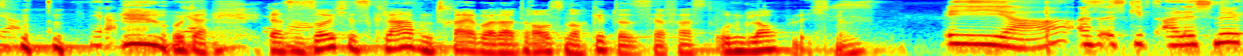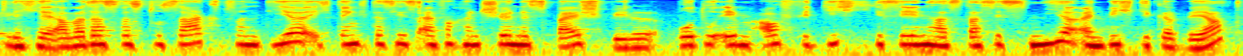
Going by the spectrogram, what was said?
Ja, ja. und ja, da, dass genau. es solche Sklaventreiber da draußen noch gibt, das ist ja fast unglaublich. Ne? Ja, also es gibt alles Mögliche. Aber das, was du sagst von dir, ich denke, das ist einfach ein schönes Beispiel, wo du eben auch für dich gesehen hast, das ist mir ein wichtiger Wert.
